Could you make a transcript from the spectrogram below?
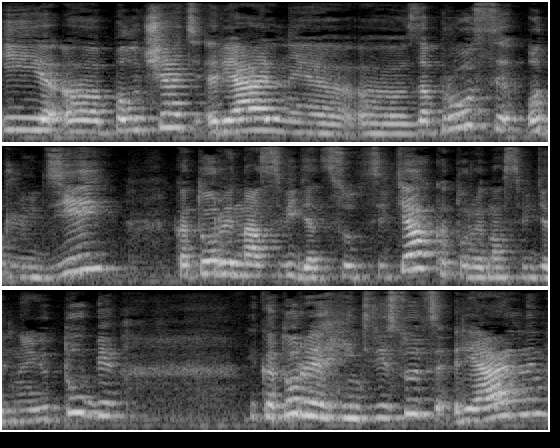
и э, получать реальные э, запросы от людей, которые нас видят в соцсетях, которые нас видят на ютубе и которые интересуются реальным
